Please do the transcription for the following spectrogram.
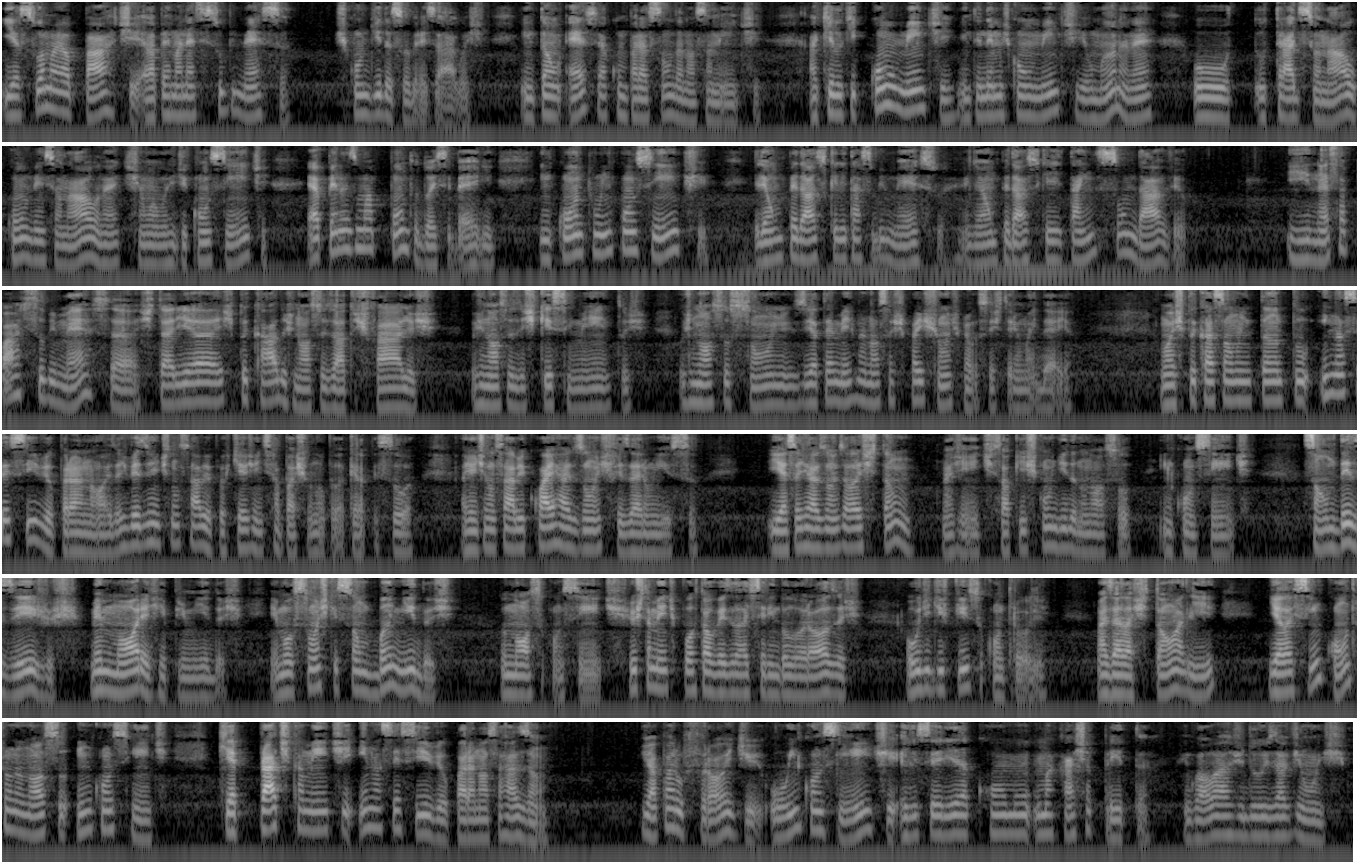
E a sua maior parte, ela permanece submersa escondida sobre as águas. Então, essa é a comparação da nossa mente. Aquilo que comumente entendemos como mente humana, né? O, o tradicional, o convencional, né? que chamamos de consciente, é apenas uma ponta do iceberg, enquanto o inconsciente ele é um pedaço que ele está submerso, ele é um pedaço que está insondável. E nessa parte submersa estaria explicado os nossos atos falhos, os nossos esquecimentos, os nossos sonhos e até mesmo as nossas paixões, para vocês terem uma ideia. Uma explicação, no entanto, inacessível para nós. Às vezes a gente não sabe por que a gente se apaixonou pelaquela pessoa. A gente não sabe quais razões fizeram isso. E essas razões elas estão na gente, só que escondida no nosso inconsciente. São desejos, memórias reprimidas, emoções que são banidas do nosso consciente, justamente por talvez elas serem dolorosas ou de difícil controle. Mas elas estão ali e elas se encontram no nosso inconsciente, que é praticamente inacessível para a nossa razão. Já para o Freud, o inconsciente ele seria como uma caixa preta, igual às dos aviões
